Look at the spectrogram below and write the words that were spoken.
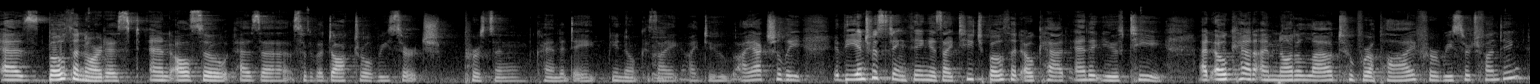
as both an artist and also as a sort of a doctoral research person candidate, you know, because I, I do. I actually, the interesting thing is I teach both at OCAD and at U of T. At OCAD, I'm not allowed to apply for research funding,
